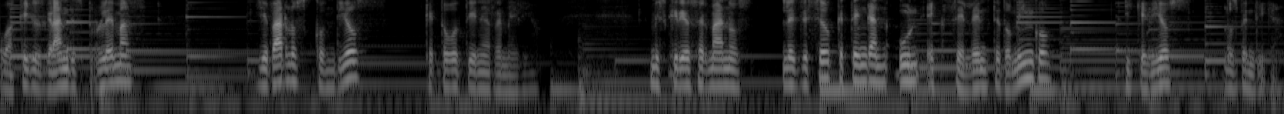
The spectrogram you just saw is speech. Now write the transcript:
o aquellos grandes problemas, llevarlos con Dios, que todo tiene remedio. Mis queridos hermanos, les deseo que tengan un excelente domingo y que Dios los bendiga.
